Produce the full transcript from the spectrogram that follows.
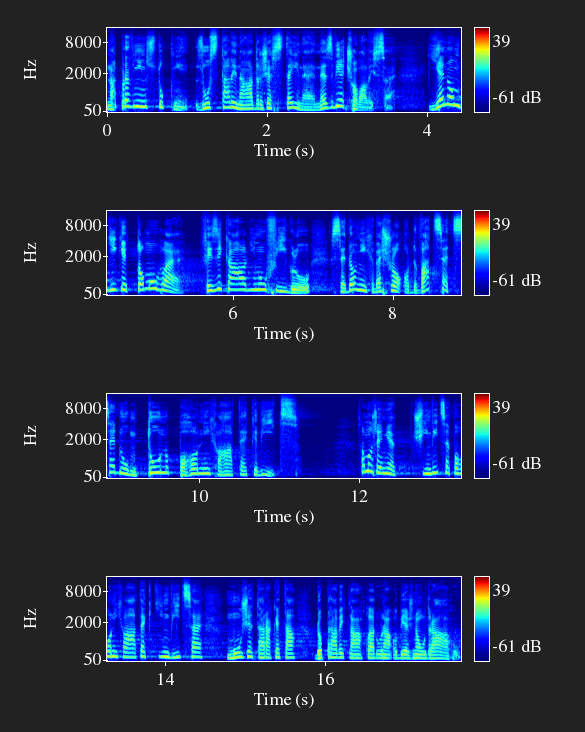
Na prvním stupni zůstaly nádrže stejné, nezvětšovaly se. Jenom díky tomuhle fyzikálnímu fíglu se do nich vešlo o 27 tun pohonných látek víc. Samozřejmě, čím více pohonných látek, tím více může ta raketa dopravit nákladu na oběžnou dráhu.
